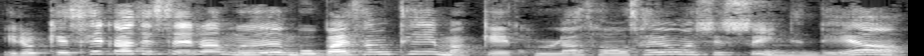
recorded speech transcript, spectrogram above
이렇게 세 가지 serum은 모발 상태에 맞게 골라서 사용하실 수 있는데요.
